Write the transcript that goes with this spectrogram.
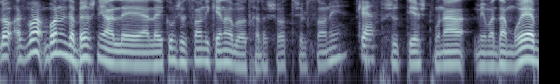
לא, אז בוא, בוא נדבר שנייה על, אה, על היקום של סוני, כי אין הרבה עוד חדשות של סוני. כן. אז פשוט יש תמונה ממדאם ווב,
